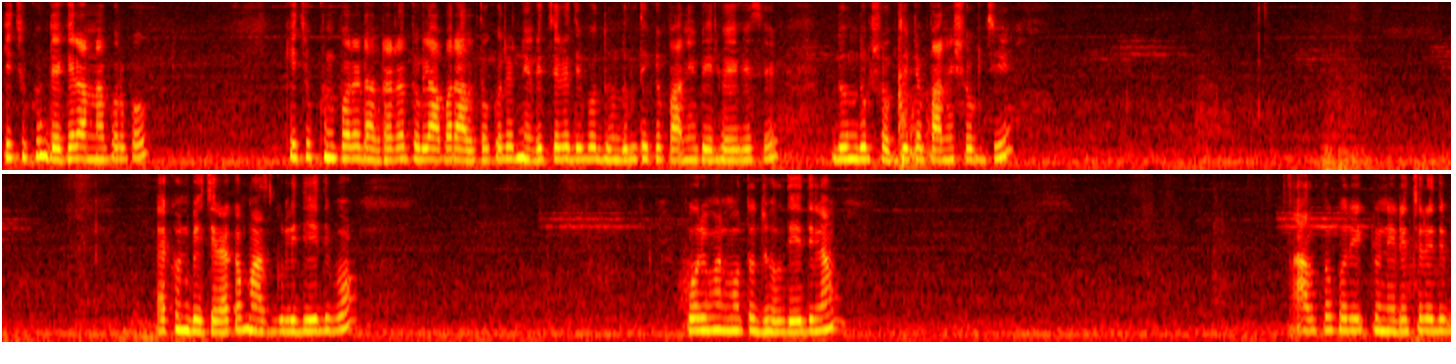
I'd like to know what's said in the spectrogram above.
কিছুক্ষণ ডেকে রান্না করব। কিছুক্ষণ পরে ঢাকনাটা তুলে আবার আলতো করে নেড়ে চেড়ে দিব। দুন্দুল থেকে পানি বের হয়ে গেছে। দুন্দুল সবজিটা পানি সবজি। এখন বেঁচে রাখা মাছগুলি দিয়ে দিব। পরিমাণ মতো ঝোল দিয়ে দিলাম। আলতো করে একটু নেড়ে চেড়ে দিব।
